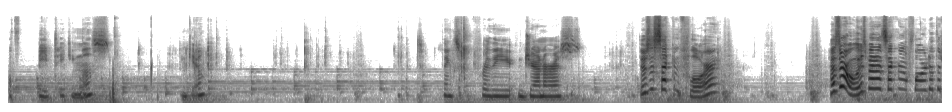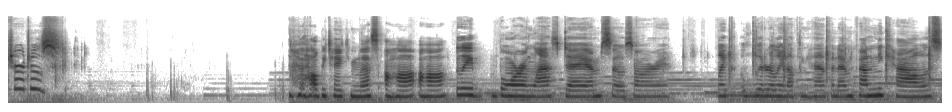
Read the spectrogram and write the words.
I'll be taking this. Thank you. Thanks for the generous... There's a second floor? Has there always been a second floor to the churches? I'll be taking this. Uh-huh, uh-huh. Really boring last day. I'm so sorry. Like, literally nothing happened. I haven't found any cows.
